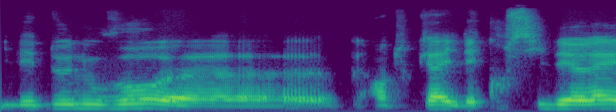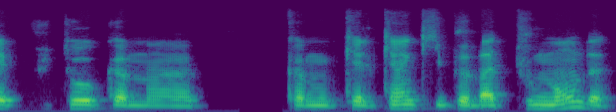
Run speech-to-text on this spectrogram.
il est de nouveau, euh, en tout cas, il est considéré plutôt comme, euh, comme quelqu'un qui peut battre tout le monde,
